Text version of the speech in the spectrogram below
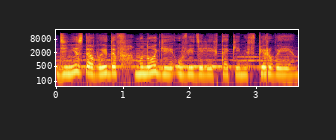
Денис Давыдов, многие увидели их такими впервые.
